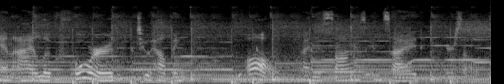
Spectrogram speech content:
and I look forward to helping you all find the songs inside yourselves.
